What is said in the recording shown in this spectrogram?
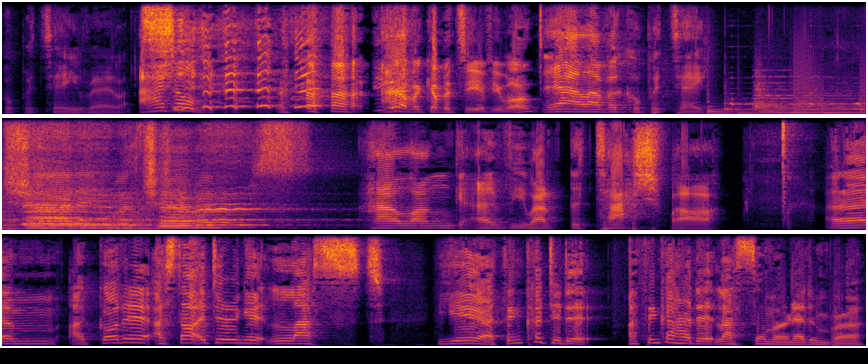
cup of tea. Really, I don't. you can have a cup of tea if you want. yeah, I'll have a cup of tea. Chatting with cherubs. How long have you had the tash for? Um, I got it. I started doing it last year. I think I did it. I think I had it last summer in Edinburgh,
